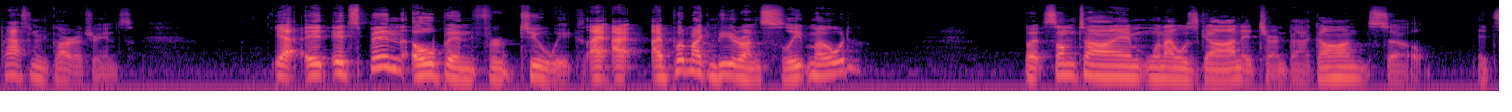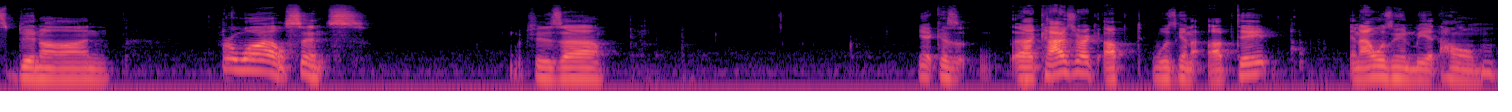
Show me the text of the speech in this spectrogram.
passenger and cargo trains. Yeah, it, it's been open for two weeks. I, I, I put my computer on sleep mode, but sometime when I was gone, it turned back on, so it's been on for a while since. Which is, uh... Yeah, because uh, up was going to update, and I wasn't going to be at home.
